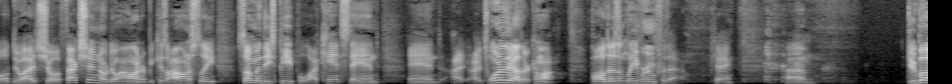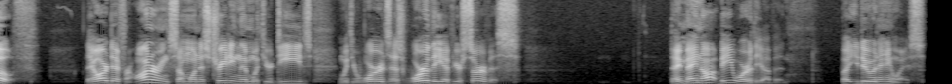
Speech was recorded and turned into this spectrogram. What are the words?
well, do I show affection or do I honor? Because I honestly, some of these people I can't stand, and I, I, it's one or the other. Come on. Paul doesn't leave room for that. Okay? Um, do both. They are different. Honoring someone is treating them with your deeds and with your words as worthy of your service. They may not be worthy of it, but you do it anyways.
